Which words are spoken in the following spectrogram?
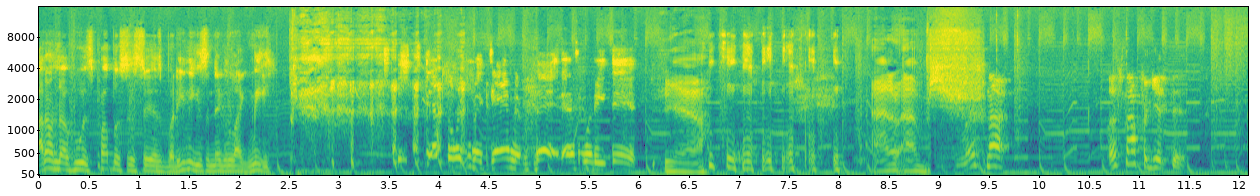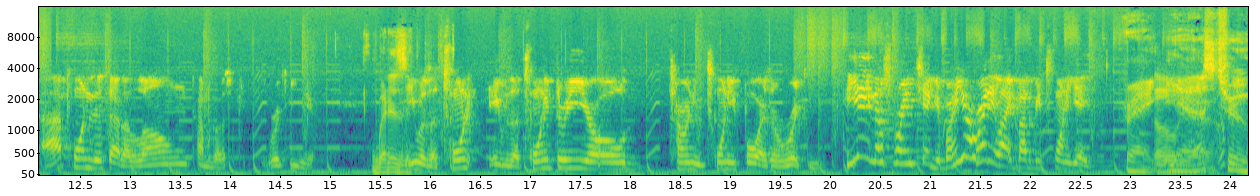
I don't know who his publicist is, but he needs a nigga like me. He stepped away from the game to bet. That's what he did. Yeah. I don't. I'm. Let's not let's not forget this. I pointed this out a long time ago. Rookie year. What is He it? was a twenty. He was a 23 year old turning 24 as a rookie. He ain't no spring chicken, bro. He already like about to be 28. Right. Oh, yeah, yeah. that's true.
